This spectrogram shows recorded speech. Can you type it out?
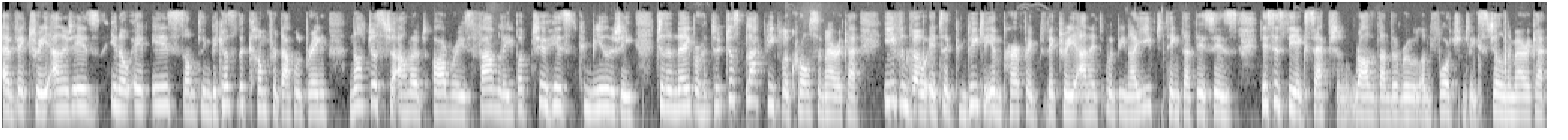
a victory. And it is, you know, it is something because of the comfort that will bring not just to Ahmaud Arbery's family, but to his community, to the neighborhood, to just black people across America, even though it's a completely imperfect victory and it would be naive to think that this is this is the exception rather than the rule, unfortunately, still in America.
